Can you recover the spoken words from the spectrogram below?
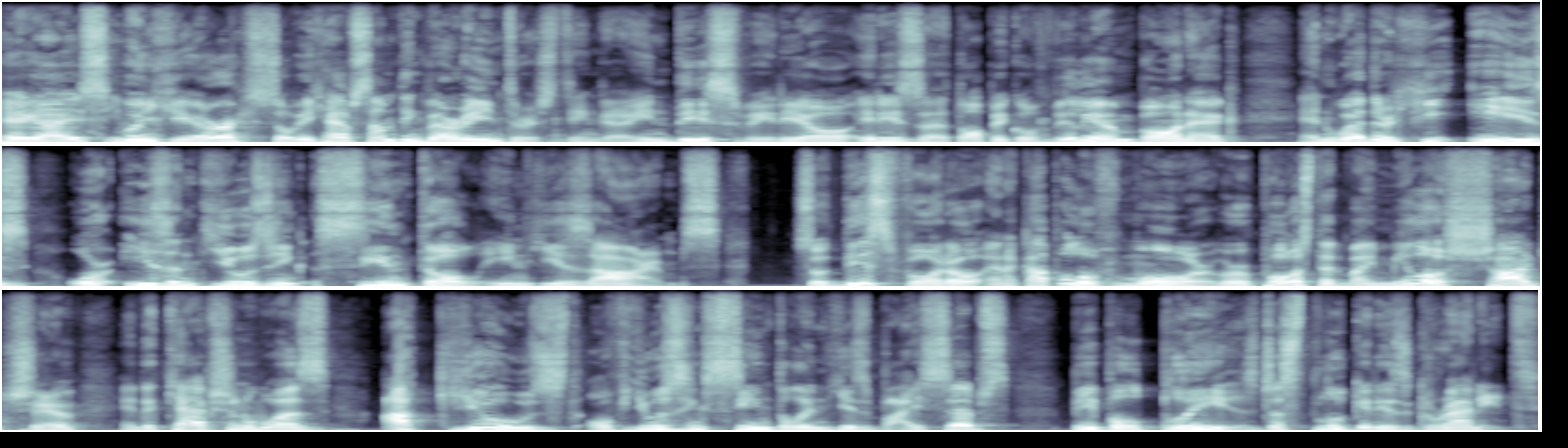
Hey guys, even here, so we have something very interesting uh, in this video. It is a topic of William Bonac and whether he is or isn't using Synthol in his arms. So this photo and a couple of more were posted by Milos Sarcev and the caption was accused of using Synthol in his biceps? People please, just look at his granite.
